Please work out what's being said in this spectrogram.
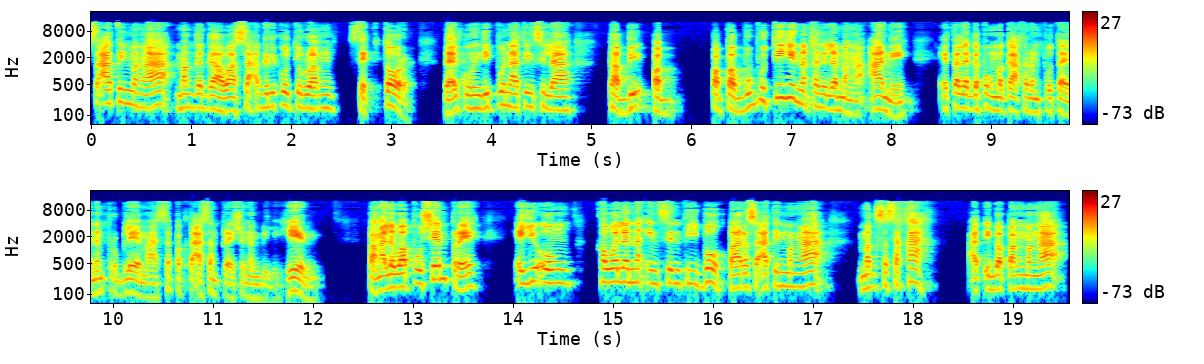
sa ating mga manggagawa sa agrikulturang sektor. Dahil kung hindi po natin sila pabi, pab, papabubutihin ng kanilang mga ani, eh talaga pong magkakaroon po tayo ng problema sa pagtaas ng presyo ng bilihin. Pangalawa po siyempre, eh yung kawalan ng insentibo para sa ating mga magsasaka at iba pang mga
